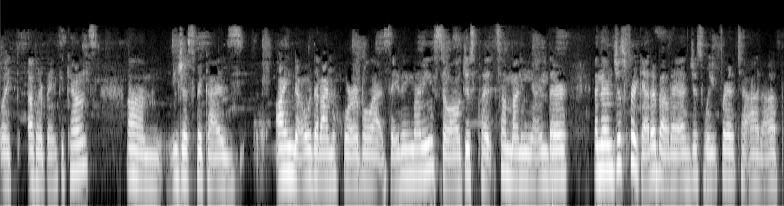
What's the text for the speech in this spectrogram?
like other bank accounts, um, just because I know that I'm horrible at saving money, so I'll just put some money in there and then just forget about it and just wait for it to add up.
